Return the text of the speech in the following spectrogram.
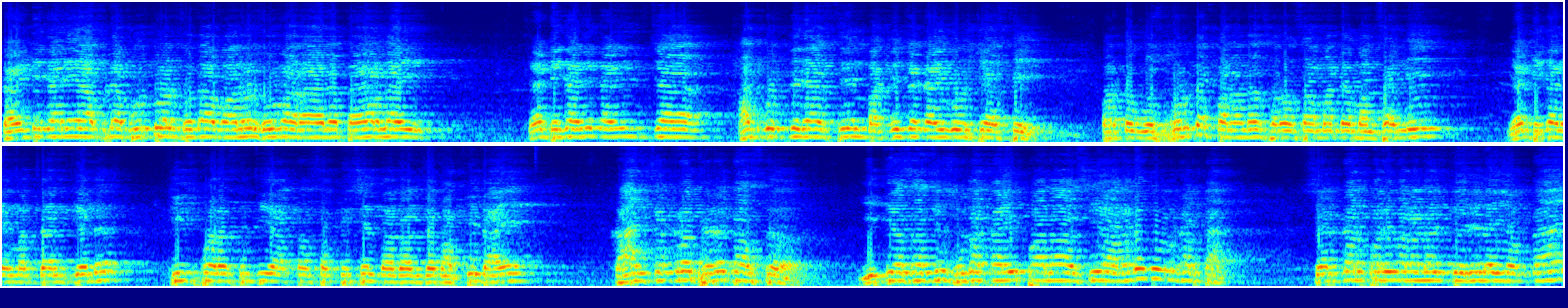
काही ठिकाणी आपल्या बूथवर सुद्धा माणूस उभा राहायला तयार नाही. त्या ठिकाणी काहींच्या हात गुंतलेले असतील बाकीच्या काही गोष्टी असतील. परंतु उत्स्फूर्तपणानं सर्वसामान्य माणसांनी या ठिकाणी मतदान केलं. तीच परिस्थिती आता सत्यशील दादांच्या बाबतीत आहे. कालचक्र फिरत असतं. इतिहासाची सुद्धा काही पानं अशी अलगद करतात. सरकार परिवारानं केलेलं योगदान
